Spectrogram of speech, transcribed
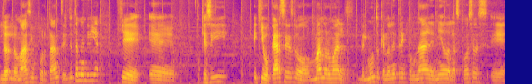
lo más importante. Yo también diría que, eh, que sí, equivocarse es lo más normal del mundo, que no le entren con nada de miedo a las cosas eh,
